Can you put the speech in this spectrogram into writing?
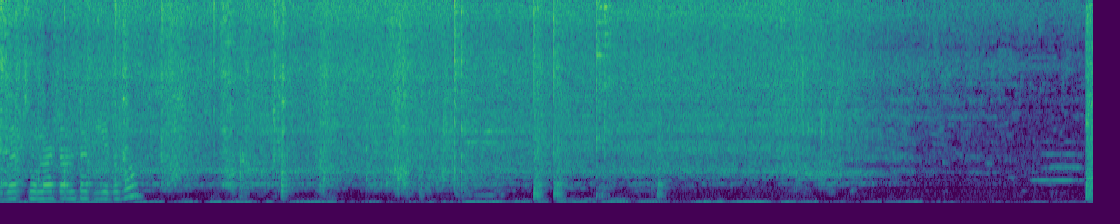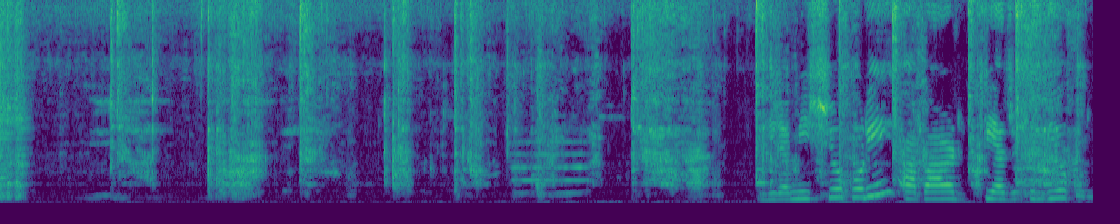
এবার ছোলার ডালটা দিয়ে দেবো। নিরামিষও করি, আবার পেঁয়াজ রসুন দিয়েও করি।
